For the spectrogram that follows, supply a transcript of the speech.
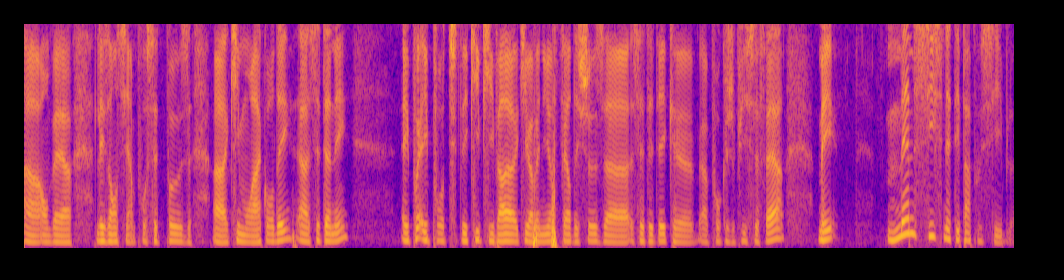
envers les anciens pour cette pause euh, qu'ils m'ont accordée euh, cette année. Et pour, toute l'équipe qui va, qui va venir faire des choses cet été que, pour que je puisse le faire. Mais même si ce n'était pas possible,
